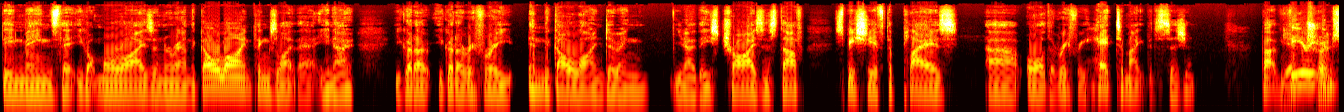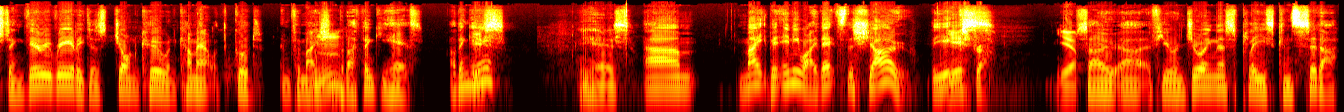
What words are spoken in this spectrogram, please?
then means that you got more eyes in around the goal line, things like that. You know, you got a you got a referee in the goal line doing you know these tries and stuff, especially if the players uh, or the referee had to make the decision. But Yeah, very true. interesting. Very rarely does John Kirwan come out with good information, but I think he has. I think he Mm. yes. He has. has, mate. But anyway, that's the show. The Yes. extra. Yeah. So uh, if you're enjoying this, please consider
